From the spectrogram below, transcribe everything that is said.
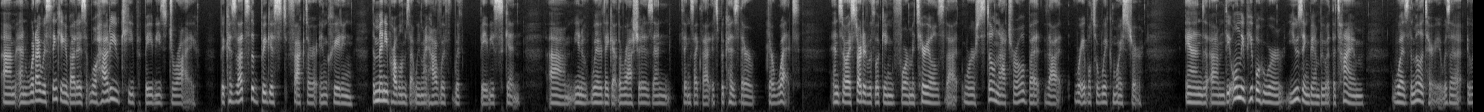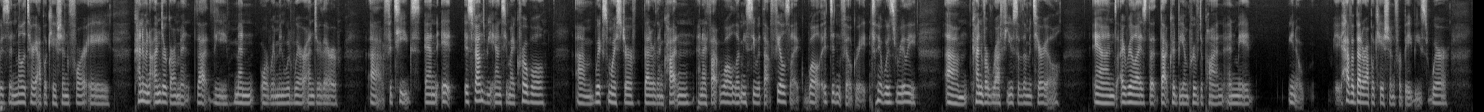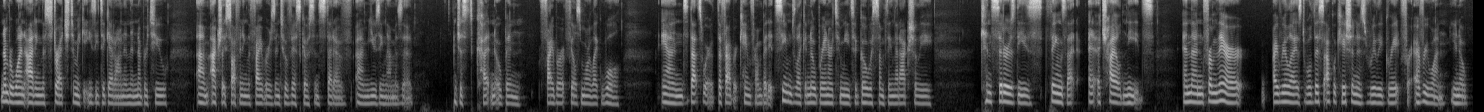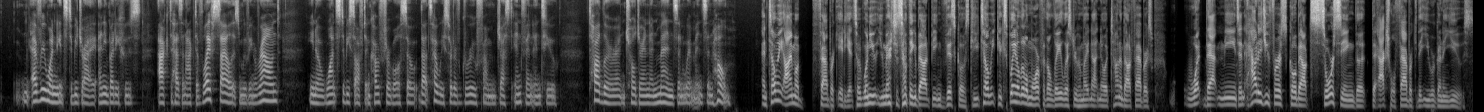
Um, and what I was thinking about is, well, how do you keep babies dry? because that's the biggest factor in creating the many problems that we might have with with babies' skin. Um, you know, where they get the rashes and things like that. It's because they're they're wet. And so I started with looking for materials that were still natural, but that were able to wick moisture. And um, the only people who were using bamboo at the time was the military. It was a it was a military application for a kind of an undergarment that the men or women would wear under their uh, fatigues. And it is found to be antimicrobial, um, wicks moisture better than cotton. And I thought, well, let me see what that feels like. Well, it didn't feel great. It was really um, kind of a rough use of the material. And I realized that that could be improved upon and made, you know, have a better application for babies where number one, adding the stretch to make it easy to get on, and then number two, um, actually softening the fibers into a viscose instead of um, using them as a just cut and open fiber. It feels more like wool. And that's where the fabric came from. But it seemed like a no brainer to me to go with something that actually considers these things that a, child needs. And then from there, I realized, well, this application is really great for everyone, you know, everyone needs to be dry. Anybody who's act has an active lifestyle is moving around, you know, wants to be soft and comfortable. So that's how we sort of grew from just infant into toddler and children and men's and women's and home. And tell me, I'm a fabric idiot. So when you, you mentioned something about being viscose, can you tell me, explain a little more for the lay listener who might not know a ton about fabrics, what that means, and how did you first go about sourcing the the actual fabric that you were going to use?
